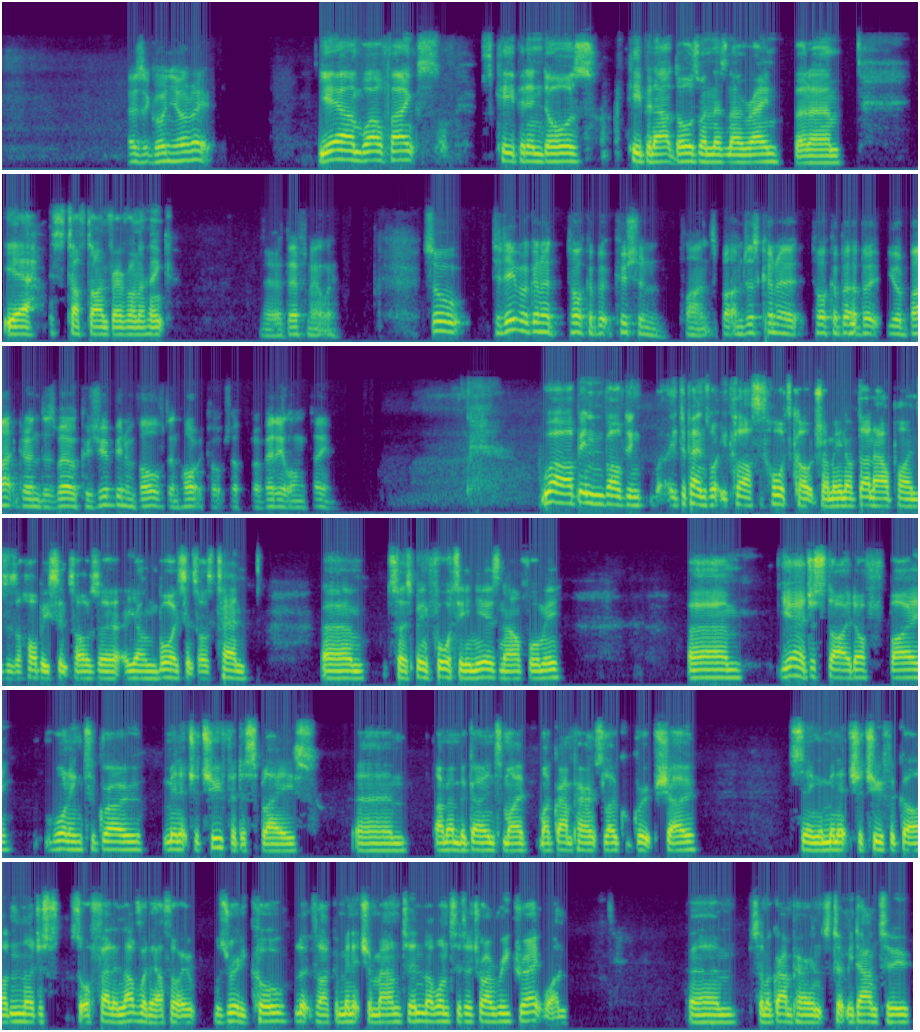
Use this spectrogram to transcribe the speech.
How's it going? You all right? Yeah, I'm well, thanks. Just keeping indoors, keeping outdoors when there's no rain. But um, yeah, it's a tough time for everyone, I think. Yeah, definitely. So today we're going to talk about cushion plants, but I'm just going to talk a bit about your background as well, because you've been involved in horticulture for a very long time. Well, I've been involved in. It depends what you class as horticulture. I mean, I've done alpines as a hobby since I was a, a young boy, since I was ten. Um, so it's been 14 years now for me. Um, yeah, just started off by wanting to grow miniature tufa displays. Um, I remember going to my my grandparents' local group show, seeing a miniature tufa garden. I just sort of fell in love with it. I thought it was really cool. Looked like a miniature mountain. I wanted to try and recreate one. Um, so my grandparents took me down to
